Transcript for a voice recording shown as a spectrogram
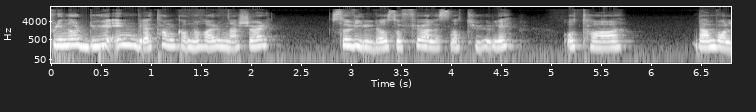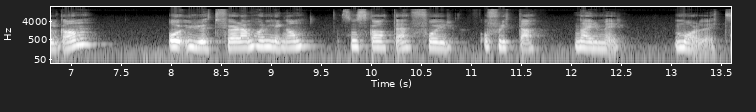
Fordi når du endrer tankene du har om deg sjøl, så vil det også føles naturlig å ta de valgene og utføre de handlingene som skal til for å flytte deg nærmere målet ditt.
